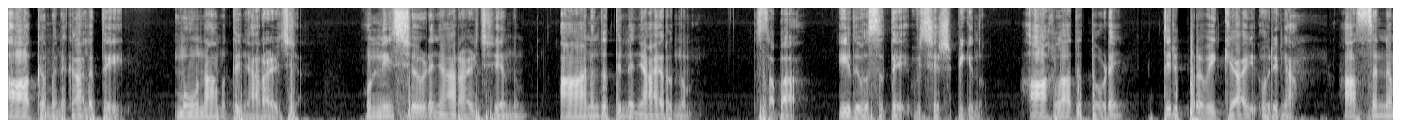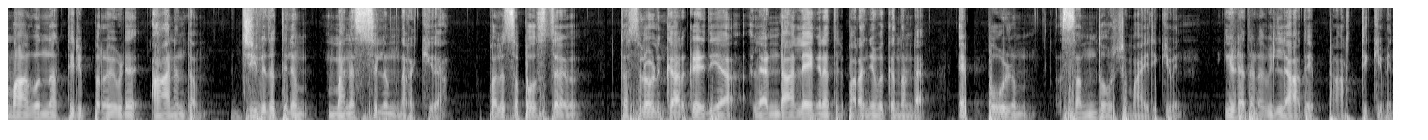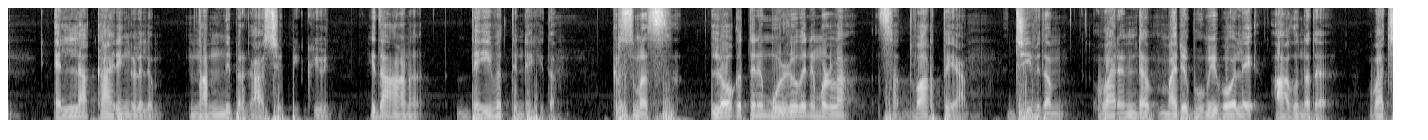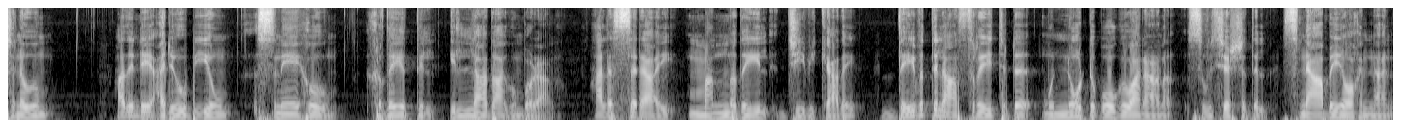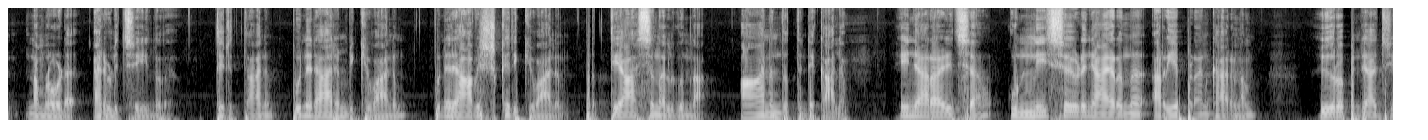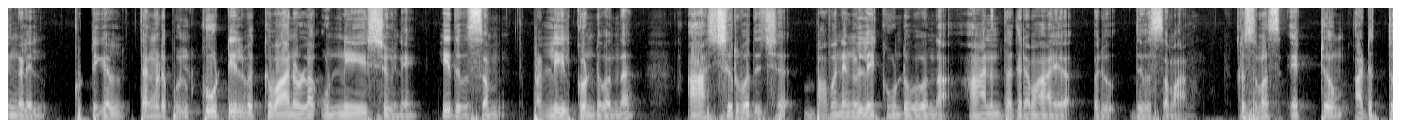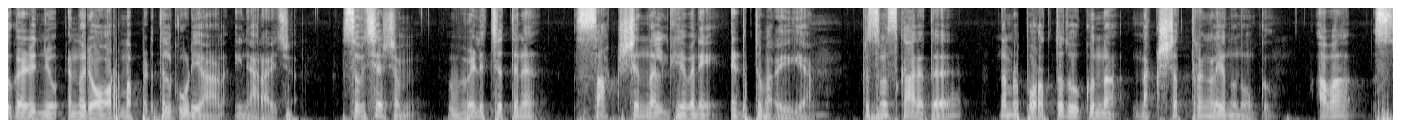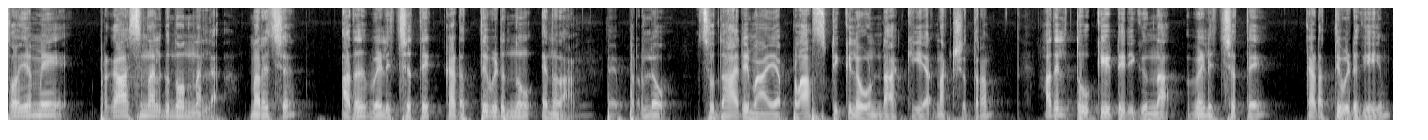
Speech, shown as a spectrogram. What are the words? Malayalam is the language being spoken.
ആഗമനകാലത്തെ മൂന്നാമത്തെ ഞായറാഴ്ച. ഉണ്ണീശോയുടെ ഞായറാഴ്ചയെന്നും ആനന്ദത്തിന്റെ ഞായറെന്നും സഭ ഈ ദിവസത്തെ വിശേഷിപ്പിക്കുന്നു. ആഹ്ലാദത്തോടെ തിരുപ്പിറവിക്കായി ഒരുങ്ങാം. ആസന്നമാകുന്ന തിരുപ്പിറവിയുടെ ആനന്ദം ജീവിതത്തിലും മനസ്സിലും നിറയ്ക്കുക. പലുസപ്പോസ്തലൻ തെസലോണിക്കാർക്ക് എഴുതിയ രണ്ടാം ലേഖനത്തിൽ പറഞ്ഞു വെക്കുന്നുണ്ട് എപ്പോഴും സന്തോഷമായിരിക്കുവിൻ ഇടതടവില്ലാതെ പ്രാർത്ഥിക്കുവിൻ. എല്ലാ കാര്യങ്ങളിലും നന്ദി പ്രകാശിപ്പിക്കുവിൻ. ഇതാണ് ദൈവത്തിന്റെ ഹിതം. ക്രിസ്മസ് ലോകത്തിന് മുഴുവനുമുള്ള സദ്വാർത്തയാണ്. ജീവിതം വരണ്ട മരുഭൂമി പോലെ ആകുന്നത്. വചനവും അതിന്റെ അരൂപിയവും സ്നേഹവും ഹൃദയത്തിൽ ഇല്ലാതാകുമ്പോഴാണ്. അലസരായി മന്ദതയിൽ ജീവിക്കാതെ ദൈവത്തിൽ ആശ്രയിച്ചിട്ട് മുന്നോട്ടു പോകുവാനാണ് സുവിശേഷത്തിൽ സ്നാപയോഹന്നാൻ നമ്മളോട് അരുളി ചെയ്യുന്നത് തിരുത്താനും പുനരാരംഭിക്കുവാനും പുനരാവിഷ്കരിക്കുവാനും പ്രത്യാശ നൽകുന്ന ആനന്ദത്തിന്റെ കാലം. ഈ ഞായറാഴ്ച ഉണ്ണീശോയുടെ ഞായറെന്ന് അറിയപ്പെടാൻ കാരണം യൂറോപ്യൻ രാജ്യങ്ങളിൽ കുട്ടികൾ തങ്ങളുടെ പുൽക്കൂട്ടിയിൽ വെക്കുവാനുള്ള ഉണ്ണിയേശുവിനെ ഈ ദിവസം പള്ളിയിൽ കൊണ്ടുവന്ന് ആശീർവദിച്ച് ഭവനങ്ങളിലേക്ക് കൊണ്ടുപോകുന്ന ആനന്ദകരമായ ഒരു ദിവസമാണ്. ക്രിസ്മസ് ഏറ്റവും അടുത്തു കഴിഞ്ഞു എന്നൊരു ഓർമ്മപ്പെടുത്തൽ കൂടിയാണ് ഈ ഞായറാഴ്ച. സുവിശേഷം വെളിച്ചത്തിന് സാക്ഷ്യം നൽകിയവനെ എടുത്തു പറയുകയാണ്. ക്രിസ്മസ് കാലത്ത് നമ്മൾ പുറത്തു തൂക്കുന്ന നക്ഷത്രങ്ങളെ ഒന്ന് നോക്കൂ. അവ സ്വയമേ പ്രകാശം നൽകുന്ന ഒന്നല്ല. മറിച്ച് അത് വെളിച്ചത്തെ കടത്തിവിടുന്നു എന്നതാണ്. പേപ്പറിലോ സുതാര്യമായ പ്ലാസ്റ്റിക്കിലോ ഉണ്ടാക്കിയ നക്ഷത്രം അതിൽ തൂക്കിയിട്ടിരിക്കുന്ന വെളിച്ചത്തെ കടത്തിവിടുകയും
